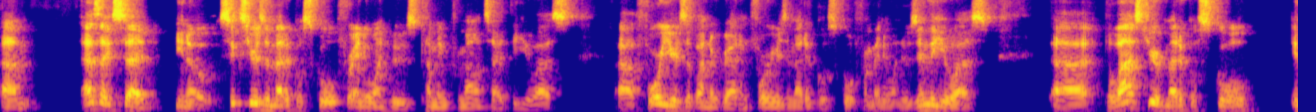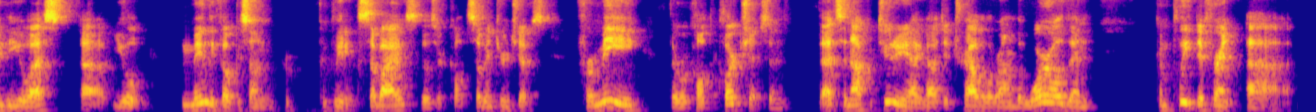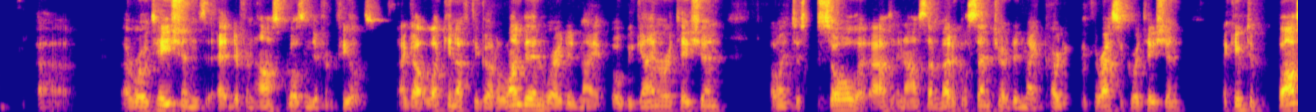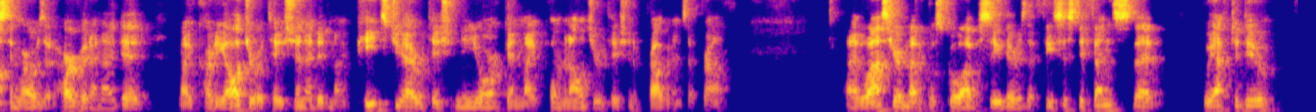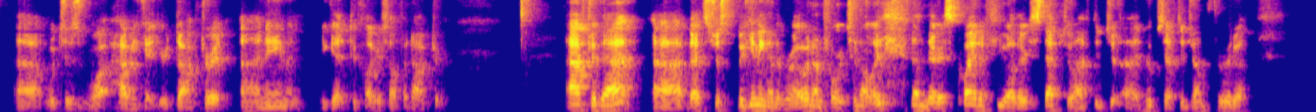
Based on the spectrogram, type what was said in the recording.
Um, as I said, you know, six years of medical school for anyone who's coming from outside the U.S. Uh, four years of undergrad and four years of medical school from anyone who's in the U.S. Uh, the last year of medical school in the U.S., uh, you'll mainly focus on completing sub-Is. Those are called sub-internships. For me, they were called clerkships, and that's an opportunity I got to travel around the world and complete different uh, uh, uh, rotations at different hospitals in different fields. I got lucky enough to go to London where I did my OB-GYN rotation. I went to Seoul at in Asan Medical Center. I did my cardiothoracic rotation. I came to Boston where I was at Harvard and I did my cardiology rotation. I did my PEDS GI rotation in New York and my pulmonology rotation at Providence at Brown. Uh, last year of medical school, obviously, there's a thesis defense that we have to do, uh, which is what how you get your doctorate uh, name and you get to call yourself a doctor. After that, uh, that's just the beginning of the road, unfortunately. then there's quite a few other steps you'll have to, uh, hoops you have to jump through to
